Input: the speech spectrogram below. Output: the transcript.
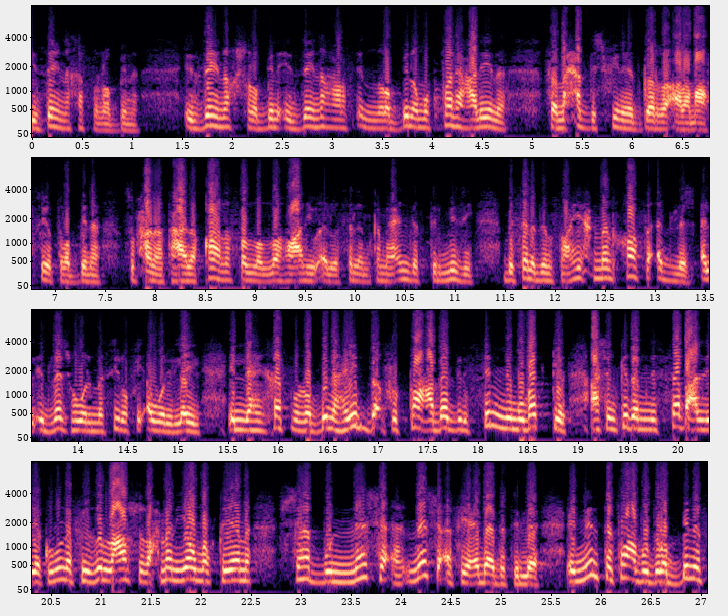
إزاي نخاف من ربنا. إزاي نخشى ربنا؟ إزاي نعرف إن ربنا مطلع علينا؟ فما حدش فينا يتجرأ على معصية ربنا سبحانه وتعالى. قال صلى الله عليه وآله وسلم كما عند الترمذي بسند صحيح من خاف أدلج. الإدلاج هو المسير في أول الليل. اللي هيخاف من ربنا هيبدأ في الطاعة بدري في سن مبكر. عشان كده من السبعة اللي يكونون في ظل عرش الرحمن يوم القيامة شاب نشأ نشأ في عبادة الله. إن أنت تعبد ربنا في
